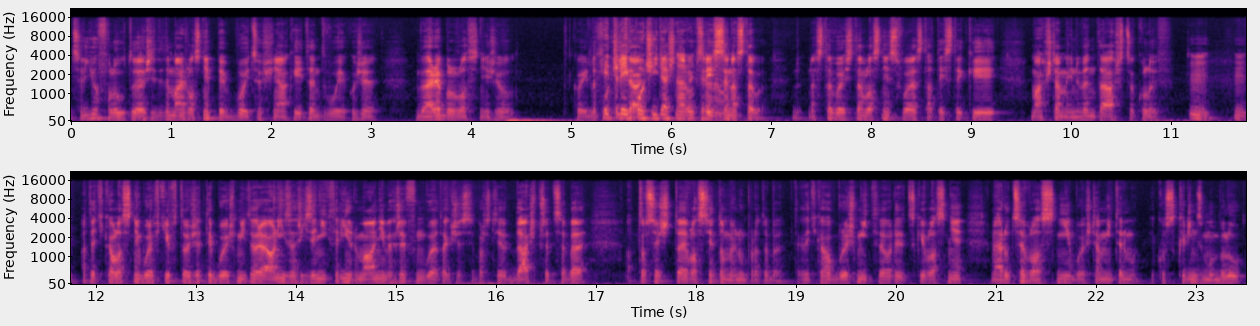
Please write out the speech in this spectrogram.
celého Falloutu je, že ty tam máš vlastně Pip-Boy, což je nějaký ten tvůj jakože wearable vlastně, že jo. Takovýhle Chytrý počítač na ruce, který no. se nastav, nastavuješ tam vlastně svoje statistiky, máš tam inventář, cokoliv. Hmm, hmm. A teďka vlastně bude vtip to, že ty budeš mít to reální zařízení, který normálně ve hře funguje, takže si prostě dáš před sebe a to, seš, to je vlastně to menu pro tebe. Tak teďka ho budeš mít teoreticky vlastně na ruce vlastní, budeš tam mít ten jako screen z mobilu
